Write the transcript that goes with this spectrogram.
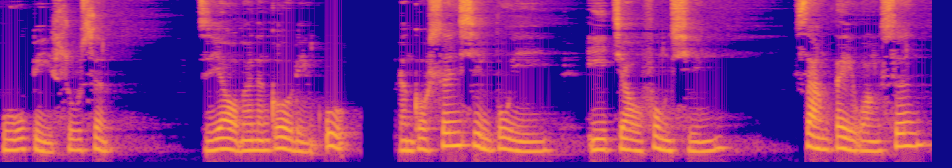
无比殊胜。只要我们能够领悟。能够深信不疑，依教奉行，上辈往生，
